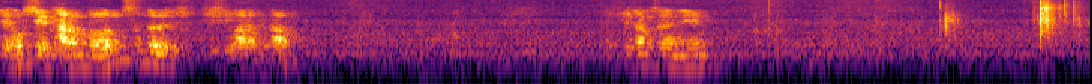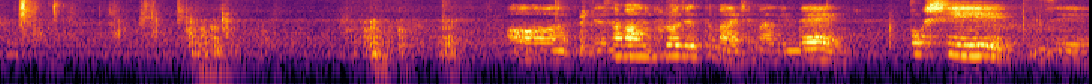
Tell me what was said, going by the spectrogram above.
예, 혹시 다른 분 손들어 주- 주시기 바랍니다. 최장 선생님. 3학년 프로젝트 마지막인데 혹시 이제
